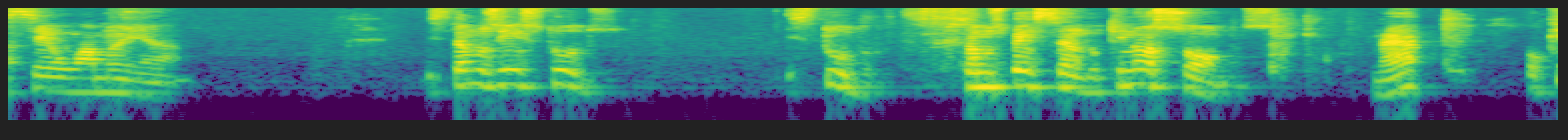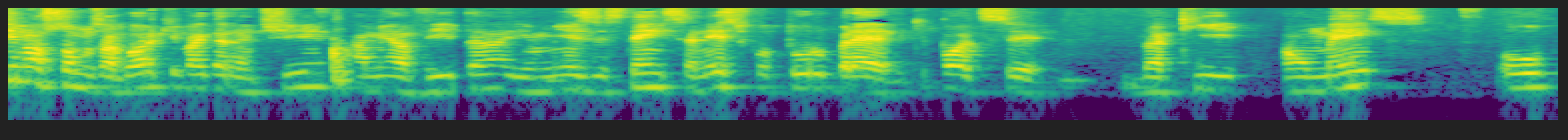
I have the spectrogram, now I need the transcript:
ser um amanhã. Estamos em estudos. Estudo. Estamos pensando o que nós somos né? O que nós somos agora que vai garantir a minha vida e a minha existência nesse futuro breve, que pode ser daqui a um mês ou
